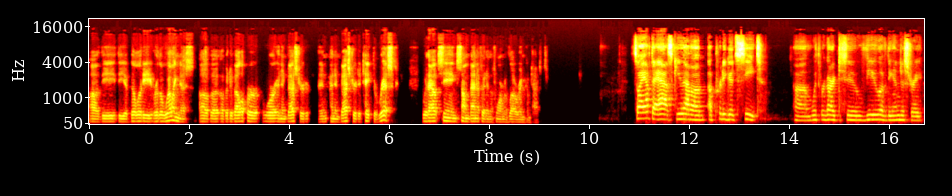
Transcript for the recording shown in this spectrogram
uh, the the ability or the willingness of a, of a developer or an investor an, an, investor to take the risk without seeing some benefit in the form of lower income taxes. So I have to ask, you have a, a pretty good seat um, with regard to view of the industry.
